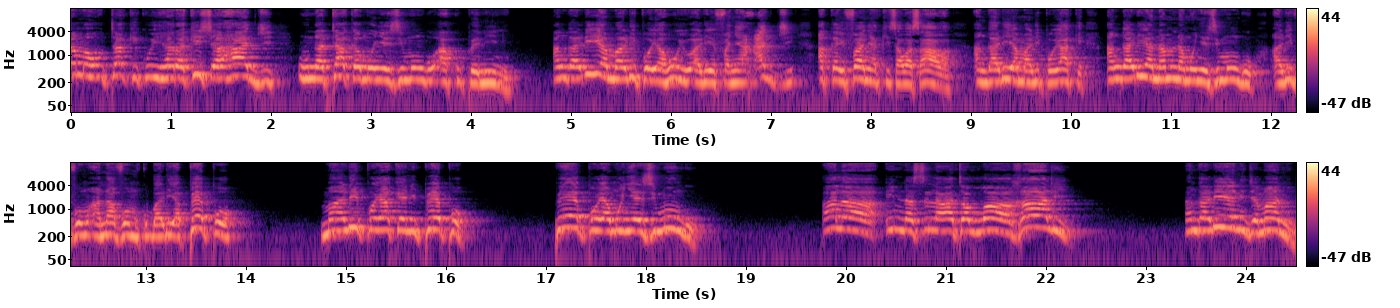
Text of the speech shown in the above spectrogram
kama hutaki kuiharakisha haji unataka mwenyezi mungu akupe nini? Angalia malipo ya huyu aliyefanya haji akaifanya kisawasawa. Angalia malipo yake. Angalia namna mwenyezi mungu anavyomkubalia pepo. Malipo yake ni pepo. Pepo ya mwenyezi mungu. Ala inna silata llah ghali. Angalieni jamani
